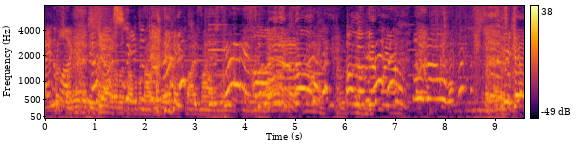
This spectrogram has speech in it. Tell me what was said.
I in the vlog? Yes. Five miles. I'm not here for you. It's okay.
